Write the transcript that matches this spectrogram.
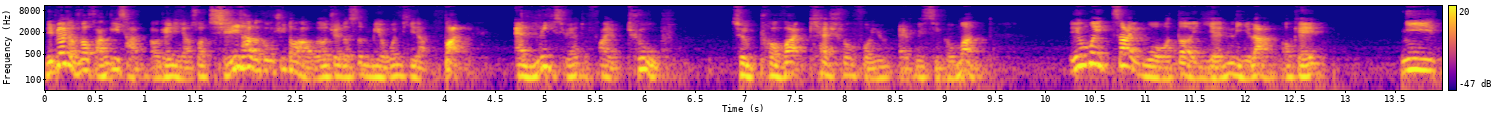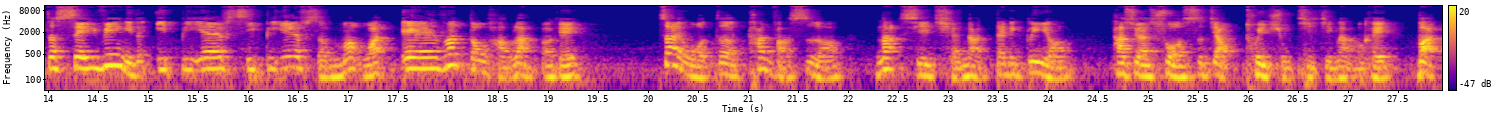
你不要讲说房地产，OK？你讲说其他的工具都好，我都觉得是没有问题的。But at least you have to find a tool to provide cash flow for you every single month。因为在我的眼里啦，OK？你的 saving、你的 EPF、CPF 什么 whatever 都好啦，OK，在我的看法是哦，那些钱呐、啊、technically 哦，它虽然说是叫退休基金啦，OK，but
